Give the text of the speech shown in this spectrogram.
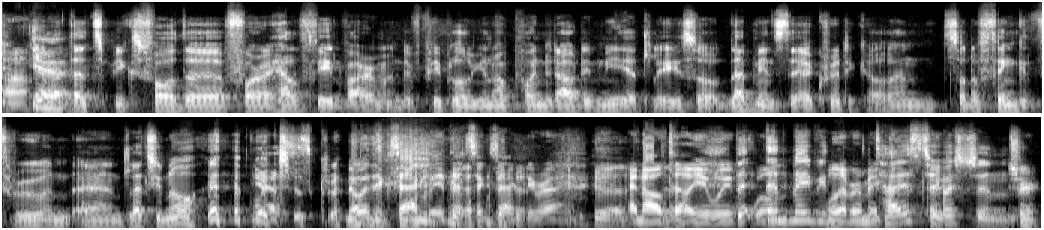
Yeah, Yeah. but that speaks for the for a healthy environment. If people, you know, point it out immediately, so that means they are critical and sort of think it through and, and let you know, which is great. No, exactly. That's exactly right. Yeah, and I'll yeah. tell you, we, That- we'll, that maybe we'll never make ties to a question. Sure.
